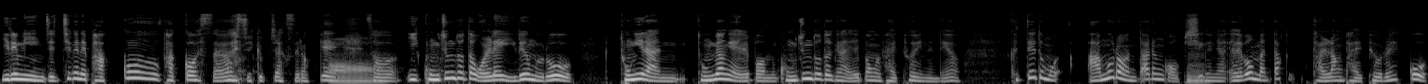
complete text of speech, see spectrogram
이름이 이제 최근에 바꾸 바꿨어요. 이제 급작스럽게. 어. 그래서 이 공중도덕 원래 이름으로 동일한 동명의 앨범 공중도덕이라는 앨범을 발표했는데요. 그때도 뭐 아무런 다른 거 없이 음. 그냥 앨범만 딱 달랑 발표를 했고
